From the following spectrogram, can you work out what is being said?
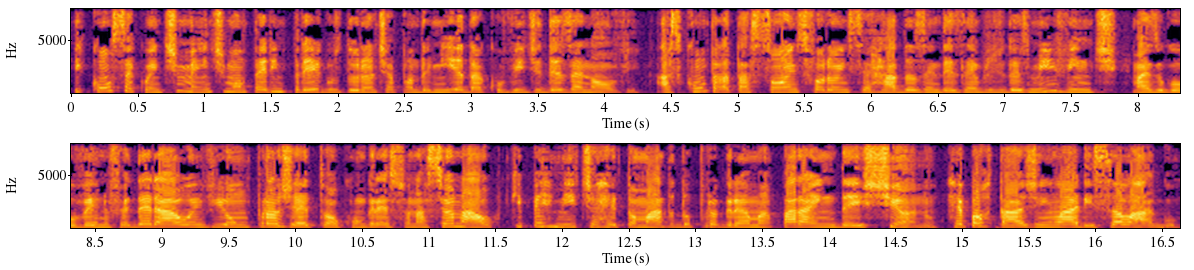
e, consequentemente, manter empregos durante a pandemia da Covid-19. As contratações foram encerradas em dezembro de 2020, mas o governo federal enviou um projeto ao Congresso Nacional que permite a retomada do programa para ainda este ano. Reportagem Larissa Lago.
